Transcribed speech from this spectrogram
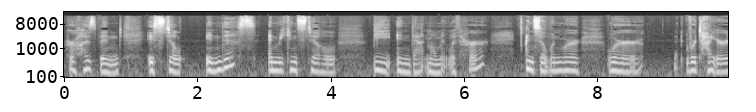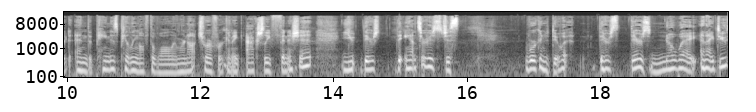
her husband is still in this and we can still be in that moment with her. And so when we're we're we're tired and the paint is peeling off the wall and we're not sure if we're going to actually finish it, you there's the answer is just we're going to do it. There's there's no way. And I do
